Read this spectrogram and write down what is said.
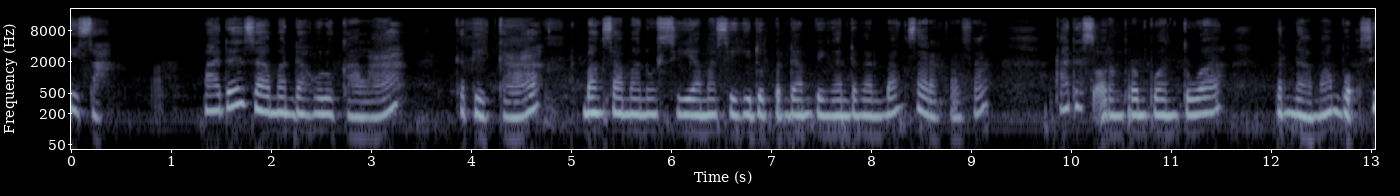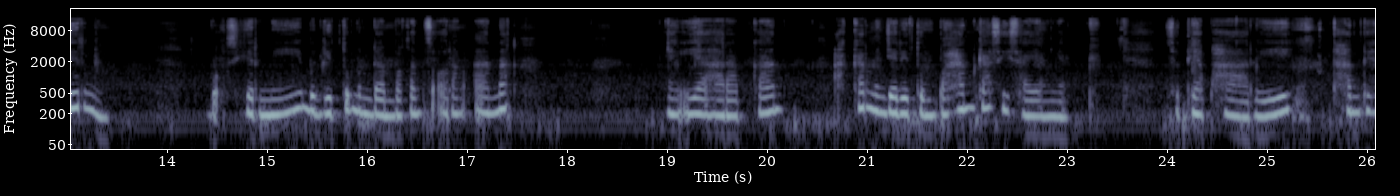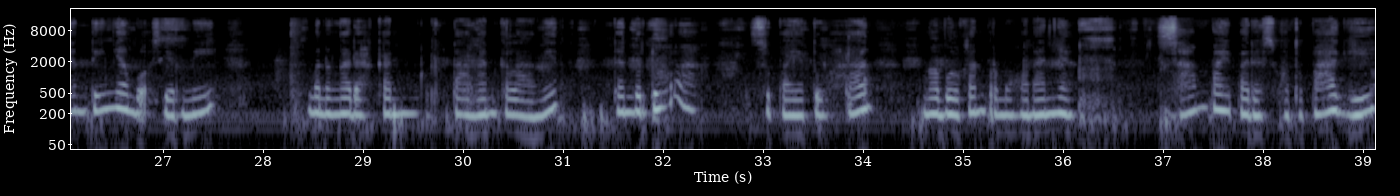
Kisah Pada zaman dahulu kala, ketika bangsa manusia masih hidup berdampingan dengan bangsa raksasa, ada seorang perempuan tua bernama Mbok Sirni. Mbok Sirni begitu mendambakan seorang anak yang ia harapkan akan menjadi tumpahan kasih sayangnya. Setiap hari, henti-hentinya Mbok Sirni menengadahkan tangan ke langit dan berdoa supaya Tuhan mengabulkan permohonannya. Sampai pada suatu pagi,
